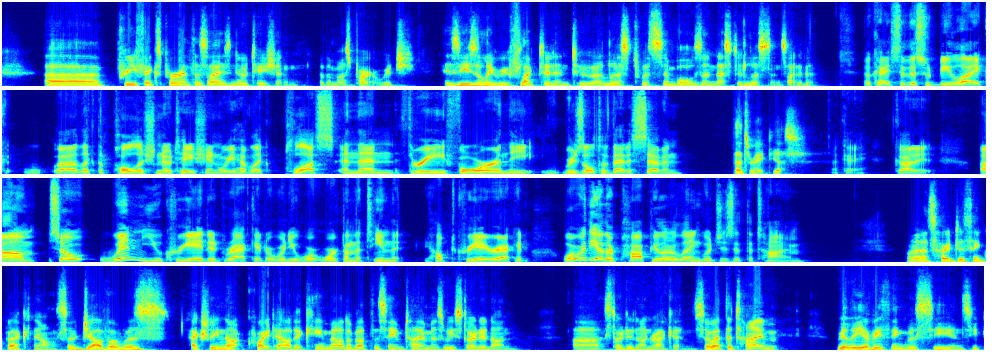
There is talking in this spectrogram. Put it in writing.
uh, prefix parenthesized notation for the most part, which is easily reflected into a list with symbols and nested lists inside of it. Okay, so this would be like uh, like the Polish notation where you have like plus and then three, four, and the result of that is seven. That's right. Yes. Okay, got it. Um, so when you created Racket, or when you wor- worked on the team that helped create Racket, what were the other popular languages at the time? Well, it's hard to think back now. So Java was actually not quite out. It came out about the same time as we started on uh, started on Racket. So at the time, really everything was C and C++.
